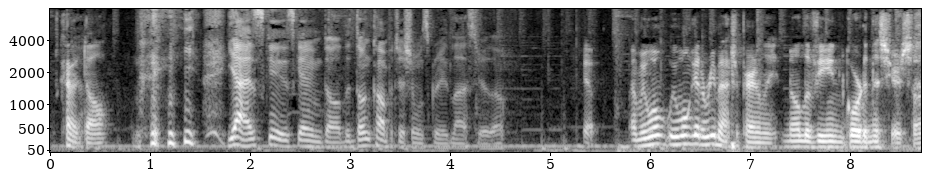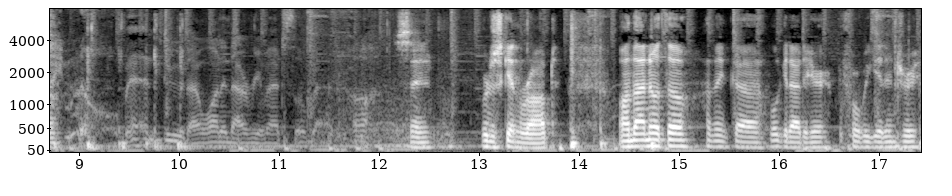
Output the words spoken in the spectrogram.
It's kind of dull. yeah, it's getting, it's getting dull. The dunk competition was great last year though. Yep. And we won't we won't get a rematch apparently. No LaVine Gordon this year, so No man, dude, I wanted that rematch so bad. Oh. Same. We're just getting robbed. On that note, though, I think uh, we'll get out of here before we get injury.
